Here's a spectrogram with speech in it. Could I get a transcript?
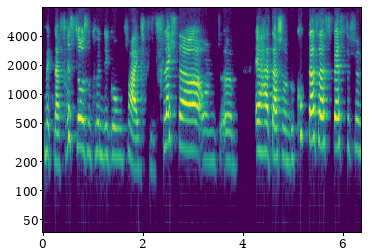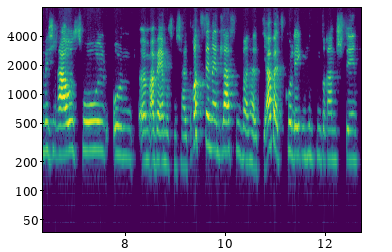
mit einer fristlosen Kündigung fahre ich viel schlechter und ähm, er hat da schon geguckt, dass er das Beste für mich rausholt und ähm, aber er muss mich halt trotzdem entlassen, weil halt die Arbeitskollegen hinten dran stehen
